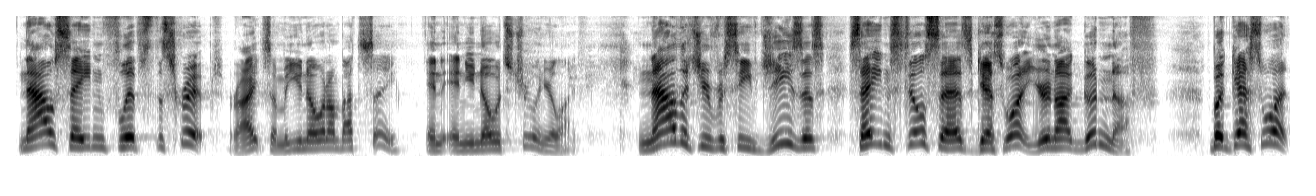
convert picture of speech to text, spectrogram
Now Satan flips the script, right? Some of you know what I'm about to say, and, and you know it's true in your life. Now that you've received Jesus, Satan still says, guess what? You're not good enough. But guess what?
